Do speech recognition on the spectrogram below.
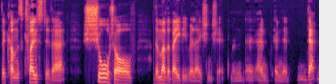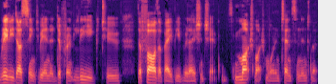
that comes close to that short of the mother baby relationship. And, and, and that really does seem to be in a different league to the father baby relationship. It's much, much more intense and intimate.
